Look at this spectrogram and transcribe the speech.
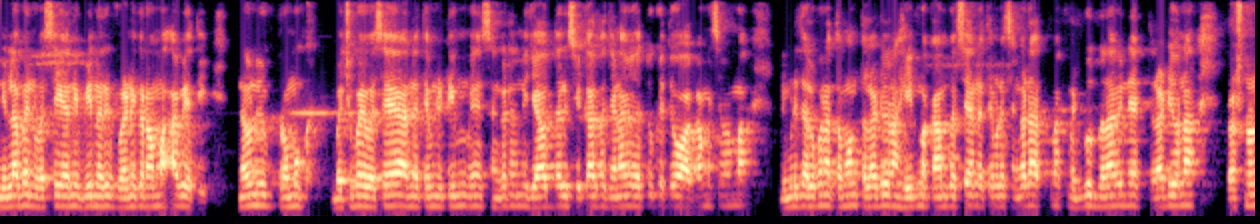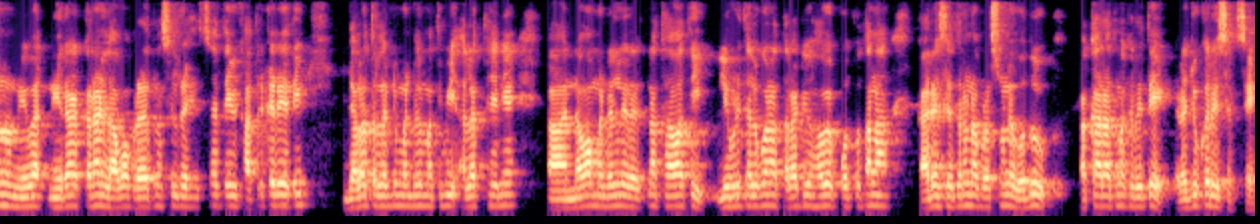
નીલાબેન વસૈયાની બિનહરીફ વરણી કરવામાં આવી હતી. નવનિયુક્ત પ્રમુખ બચુભાઈ વસૈયા અને તેમની ટીમે સંગઠનની જવાબદારી સ્વીકારતા જણાવ્યું હતું કે તેઓ આગામી સમયમાં લીંબડી તાલુકાના તમામ તલાટીઓના હિતમાં કામ કરશે અને તેમણે સંગઠનાત્મક મજબૂત બનાવીને તલાટીઓના પ્રશ્નોનું નિરાકરણ લાવવા પ્રયત્નશીલ રહેશે તેવી ખાતરી કરી હતી. જાલોદ તલાટી મંડળમાંથી બી અલગ થઈને નવા મંડળની રચના થવાથી લીંબડી તાલુકાના તલાટીઓ હવે પોતપોતાના કાર્યક્ષેત્રના પ્રશ્નોને વધુ હકારાત્મક રીતે રજૂ કરી શકશે.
